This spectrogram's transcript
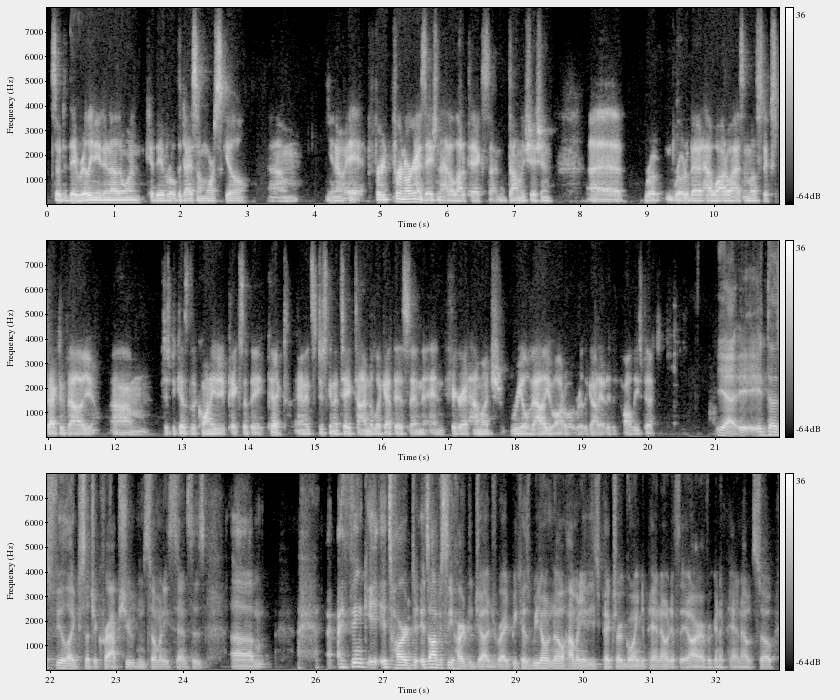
So did they really need another one? Could they have rolled the dice on more skill? Um, you know, it, for for an organization that had a lot of picks, uh, Don Lucian uh, wrote wrote about how Ottawa has the most expected value, um, just because of the quantity of picks that they picked, and it's just going to take time to look at this and and figure out how much real value Ottawa really got out of all these picks. Yeah, it, it does feel like such a crapshoot in so many senses. Um, I think it's hard to, it's obviously hard to judge, right? Because we don't know how many of these picks are going to pan out if they are ever going to pan out. So,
